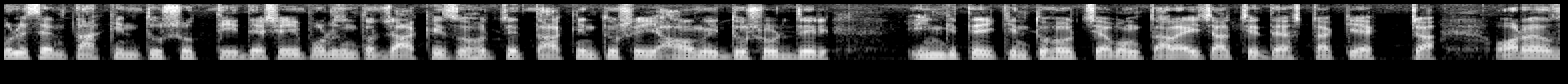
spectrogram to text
বলেছেন তা কিন্তু সত্যি। দেশে এই পর্যন্ত যা কিছু হচ্ছে তা কিন্তু সেই আওয়ামী দোসরদের ইঙ্গিতেই কিন্তু হচ্ছে এবং তারাই চাচ্ছে দেশটাকে একটা অরাজ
